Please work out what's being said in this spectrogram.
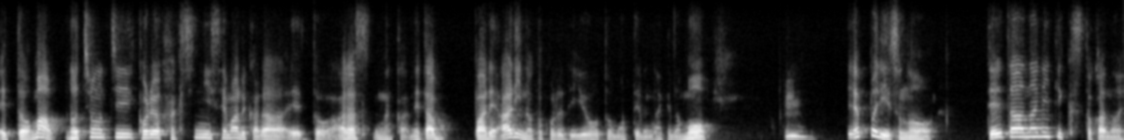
えっとまあ後々これは確信に迫るから、えっと、あらすなんかネタバレありのところで言おうと思ってるんだけどもうん。やっぱりそのデータアナリティクスとかの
